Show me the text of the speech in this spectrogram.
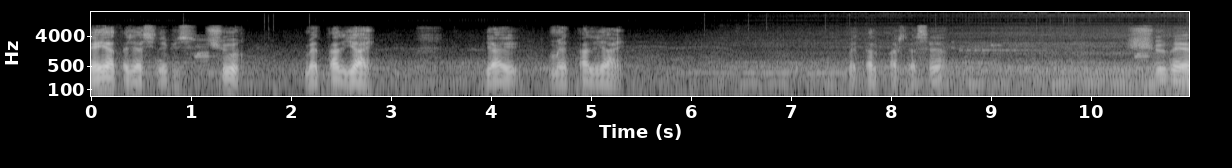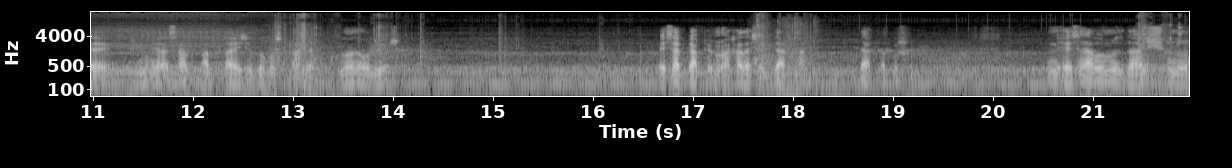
Neye atacağız şimdi biz? Şu. Metal yay. Yay. Metal yay. Metal parçası. Şu ne? Kimyasal patlayıcı 9 tane. Buna ne oluyor? Hesap yapıyorum arkadaşlar. Bir dakika. Bir dakika dur. Şimdi hesabımızda şunu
